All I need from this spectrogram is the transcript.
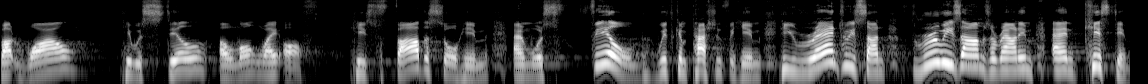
But while he was still a long way off, his father saw him and was filled with compassion for him. He ran to his son, threw his arms around him, and kissed him.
